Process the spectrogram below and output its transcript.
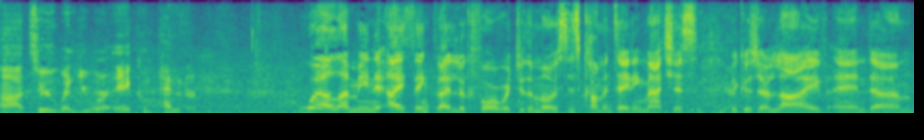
uh, to when you were a competitor. Well, I mean, I think I look forward to the most is commentating matches because they're live and um,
